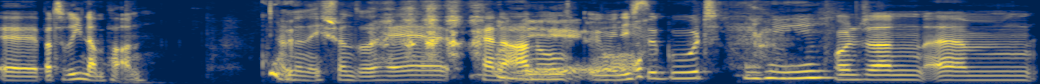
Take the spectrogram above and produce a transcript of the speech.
äh, Batterielampe an. Und Cool. dann ich schon so: „Hä, Oh keine Ahnung, ne, irgendwie nicht oh. so gut.“ Mhm. Und dann, ähm,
